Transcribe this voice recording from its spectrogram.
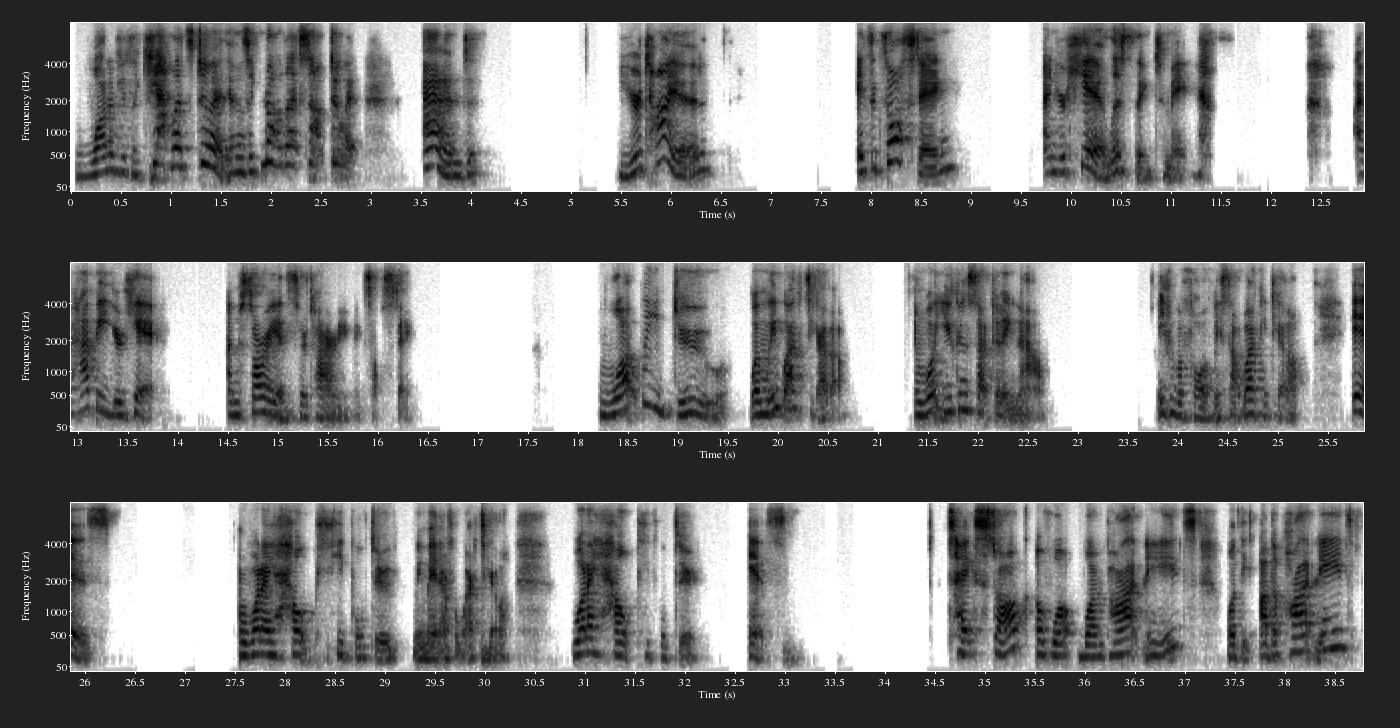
One of you's like, yeah, let's do it. And I was like, no, let's not do it. And you're tired it's exhausting and you're here listening to me. I'm happy you're here. I'm sorry it's so tiring and exhausting. What we do when we work together, and what you can start doing now, even before we start working together, is, or what I help people do, we may never work together, what I help people do is take stock of what one part needs, what the other part needs,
